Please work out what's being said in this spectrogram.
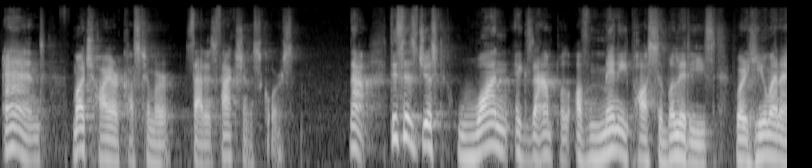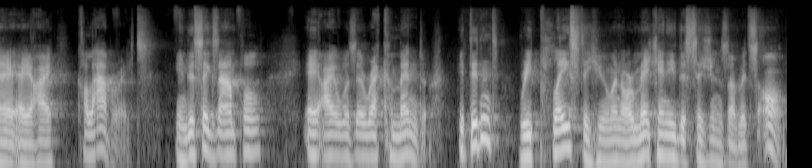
and much higher customer satisfaction scores. Now, this is just one example of many possibilities where human AI collaborate. In this example, AI was a recommender. It didn't replace the human or make any decisions of its own.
